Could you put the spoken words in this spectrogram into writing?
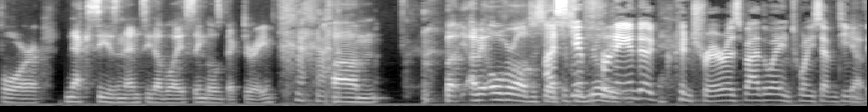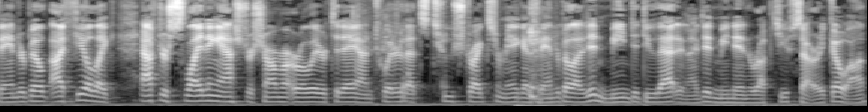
for next season NCAA singles victory. um, but I mean, overall, just I skipped really... Fernanda Contreras, by the way, in 2017 yep. Vanderbilt. I feel like after slighting Astra Sharma earlier today on Twitter, that's two strikes for me against Vanderbilt. I didn't mean to do that, and I didn't mean to interrupt you. Sorry, go on.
